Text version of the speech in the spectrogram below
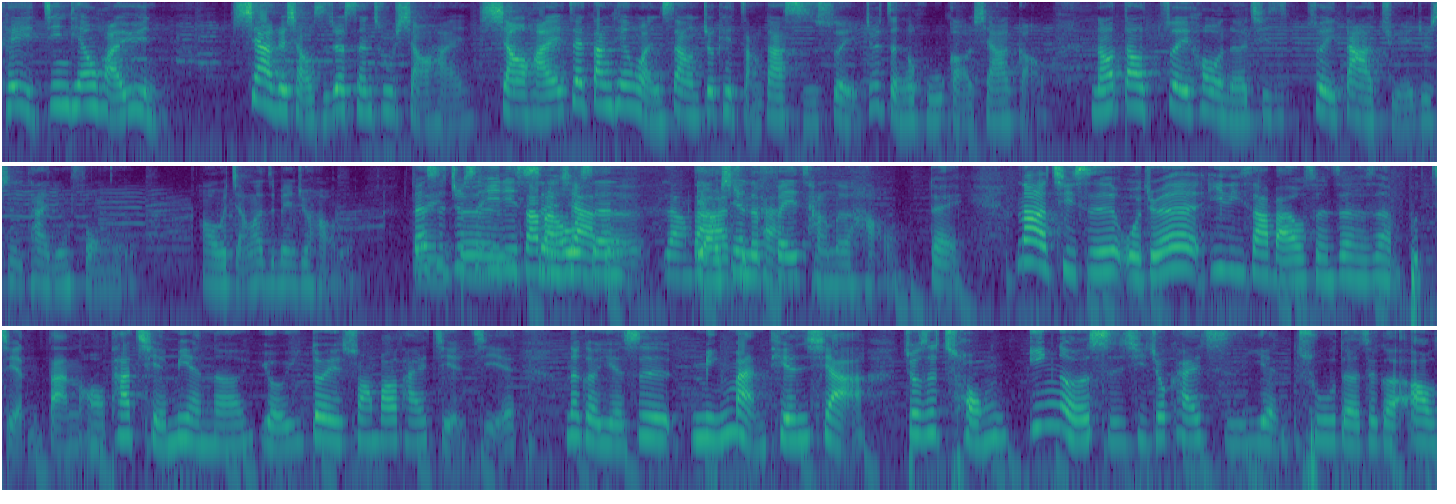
可以今天怀孕，下个小时就生出小孩，小孩在当天晚上就可以长大十岁，就整个胡搞瞎搞，然后到最后呢，其实最大绝就是他已经疯了。好，我讲到这边就好了。但是就是伊丽莎白·欧森表现的非常的好。对，那其实我觉得伊丽莎白·欧森真的是很不简单哦。她前面呢有一对双胞胎姐姐，那个也是名满天下，就是从婴儿时期就开始演出的这个奥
